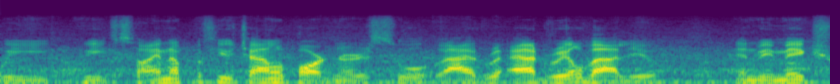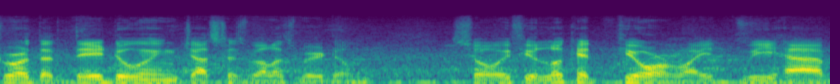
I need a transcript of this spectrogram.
we, we sign up a few channel partners who add, add real value, and we make sure that they're doing just as well as we're doing. So if you look at Pure, right, we have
